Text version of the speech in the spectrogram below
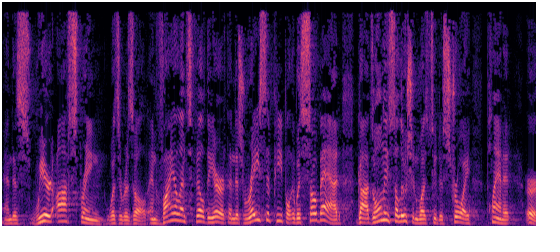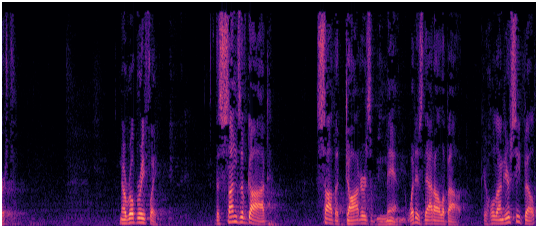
And this weird offspring was a result. And violence filled the earth, and this race of people, it was so bad, God's only solution was to destroy planet Earth. Now, real briefly, the sons of God saw the daughters of men. What is that all about? Okay, hold on to your seatbelt.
